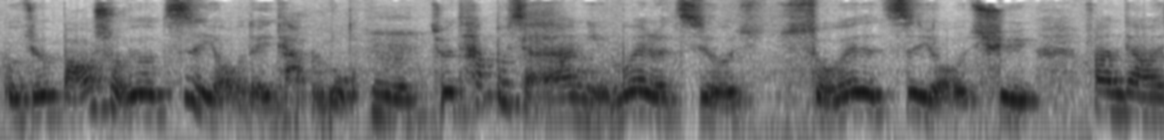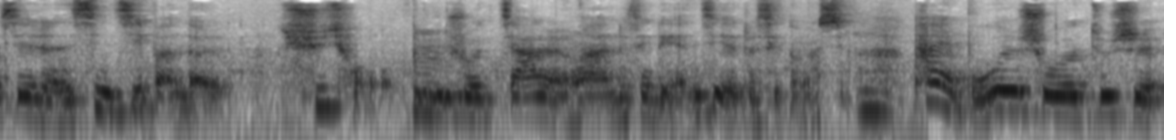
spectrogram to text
我觉得保守又自由的一条路。嗯，就他不想让你为了自由，所谓的自由去放掉一些人性基本的需求，比如说家人啊这些连接这些东西。他也不会说就是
